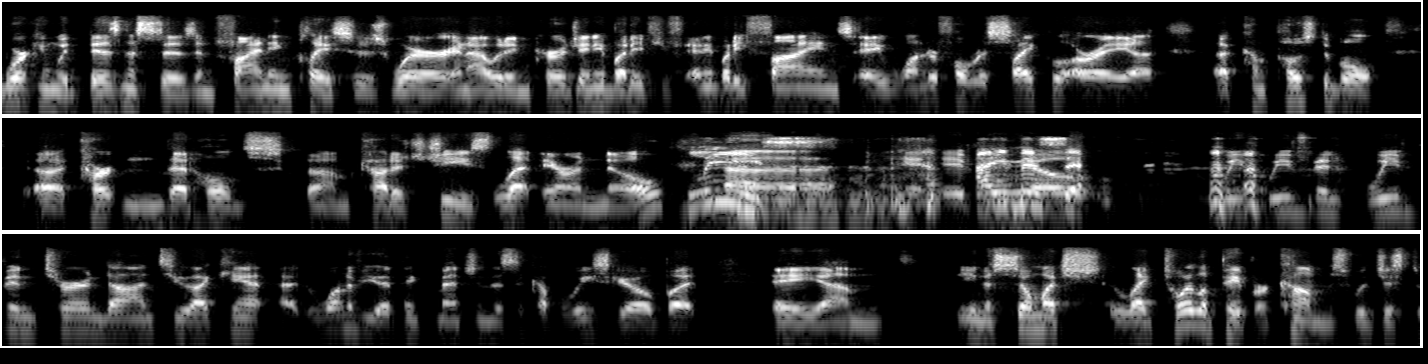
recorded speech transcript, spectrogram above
working with businesses and finding places where and i would encourage anybody if, you, anybody finds a wonderful recycle or a, a, a compostable uh, carton that holds um, cottage cheese let aaron know. Please. Uh, i miss know, it. we, we've been we've been turned on to i can't uh, one of you i think mentioned this a couple weeks ago but a um, you know so much like toilet paper comes with just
